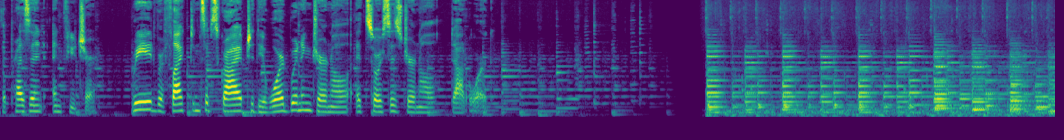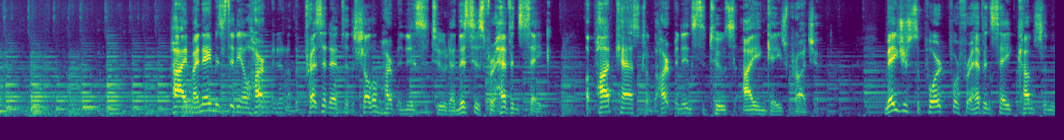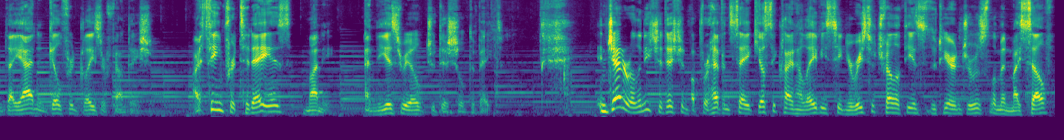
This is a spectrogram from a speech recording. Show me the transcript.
the present and future. Read, reflect, and subscribe to the award winning journal at sourcesjournal.org. Hi, my name is Donniel Hartman, and I'm the president of the Shalom Hartman Institute, and this is For Heaven's Sake, a podcast from the Hartman Institute's iEngage project. Major support for For Heaven's Sake comes from the Diane and Guilford Glazer Foundation. Our theme for today is money and the Israel judicial debate. In general, in each edition of For Heaven's Sake, Yossi Klein Halevi, Senior Research Fellow at the Institute here in Jerusalem, and myself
